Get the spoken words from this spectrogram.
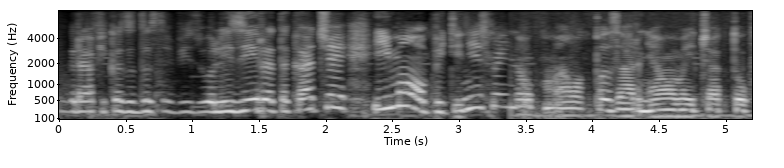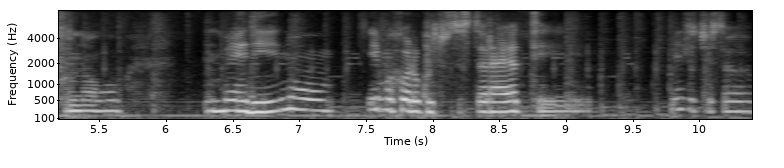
графика, за да се визуализира, така че има опити. Ние сме много малък пазар, нямаме и чак толкова много медии, но има хора, които се стараят и мисля, че са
